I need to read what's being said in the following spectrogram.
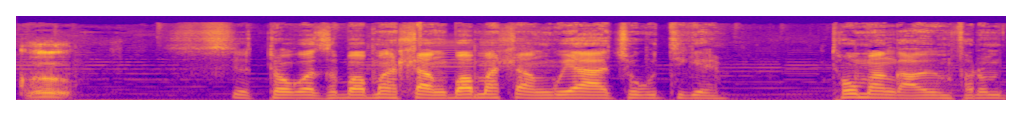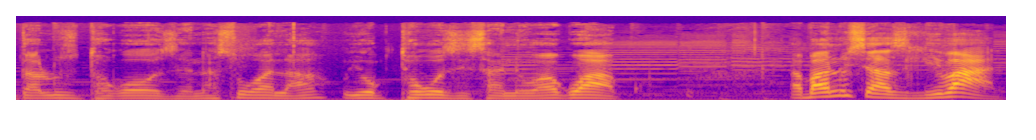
go. Siyathokoza bamahlangu bamahlangu uyatsho ukuthi-ke thoma ngawe mfana omdala uzithokoze nasuka la uyokuthokozisa newakwakho abantu siyazilibala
